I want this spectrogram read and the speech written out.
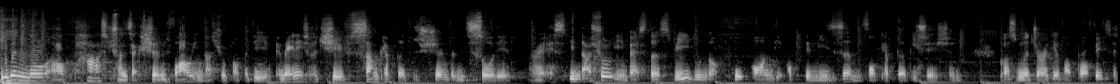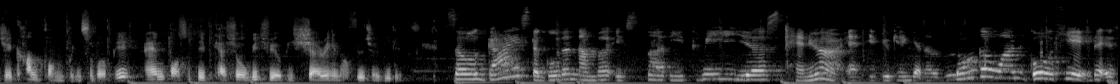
Even though our past transaction for our industrial property managed to achieve some capital appreciation when we sold it, right? As industrial investors, we do not put on the optimism for capital appreciation because majority of our profits actually come from principal pay and positive cash flow, which we'll be sharing in our future videos. So guys, the golden number is 33 years tenure and if you can get a longer one, go ahead. That is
